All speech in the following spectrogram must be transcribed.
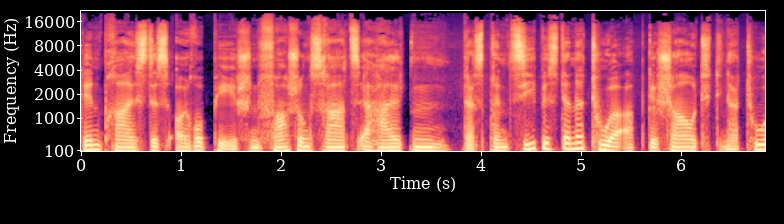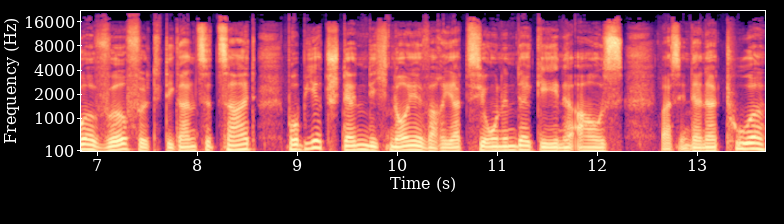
den Preis des Europäischen Forschungsrats erhalten. Das Prinzip ist der Natur abgeschaut. Die Natur würfelt die ganze Zeit, probiert ständig neue Variationen der Gene aus. Was in der Natur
